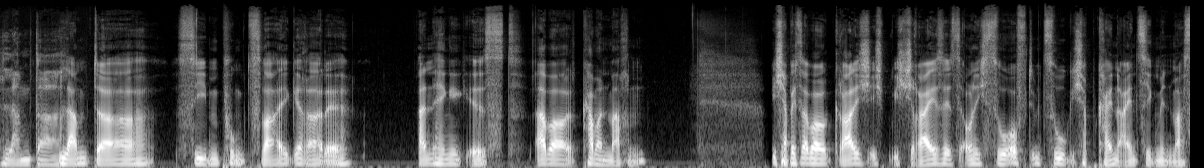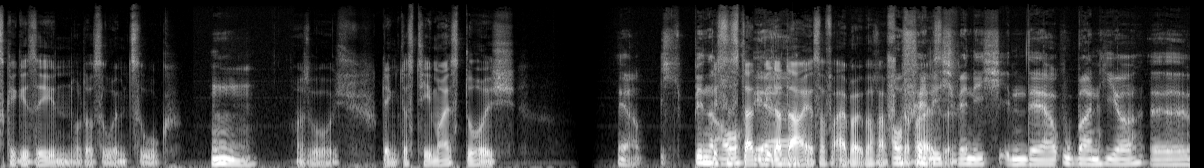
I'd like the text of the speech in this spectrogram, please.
Lambda. Lambda 7.2 gerade anhängig ist. Aber kann man machen. Ich habe jetzt aber gerade, ich, ich, ich, reise jetzt auch nicht so oft im Zug. Ich habe keinen einzigen mit Maske gesehen oder so im Zug. Mm. Also ich denke, das Thema ist durch. Ja, ich bin Bis auch es dann wieder da ist, auf einmal überrascht. Auffällig, wenn ich in der U-Bahn hier äh,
